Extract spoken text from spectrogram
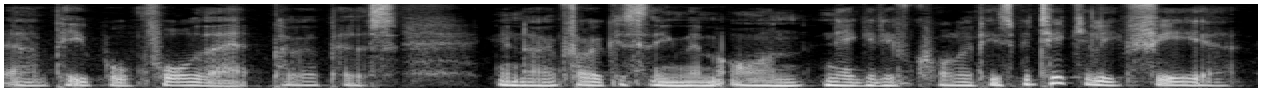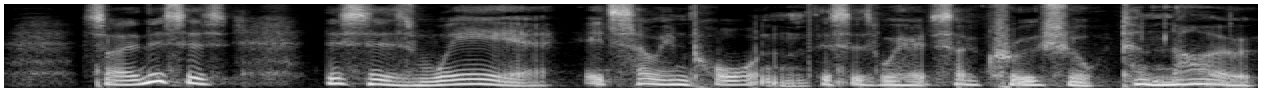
uh, people for that purpose, you know, focusing them on negative qualities, particularly fear. So this is this is where it's so important. This is where it's so crucial to know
